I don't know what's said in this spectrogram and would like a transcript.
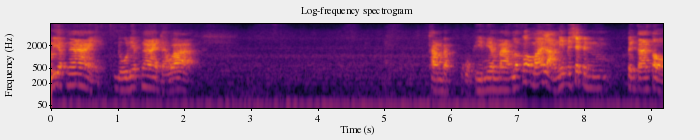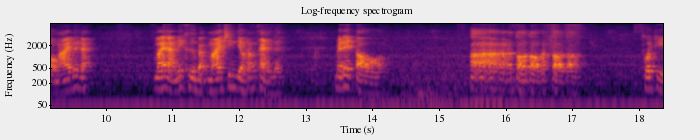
เรียบง่าย ดูเรียบง่าย แต่ว่าทำแบบโหพรีเมียมมาก แล้วก็ไม้หลังนี่ไม่ใช่เป็นเป็นการต่อไม้ด้วยนะ ไม้หลังนี่คือแบบไม้ชิ้นเดียวทั้งแผ่นเลย ไม่ได้ต่ออ่าอ่าอ่าต่อต่อครับต่อต่อโทษที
